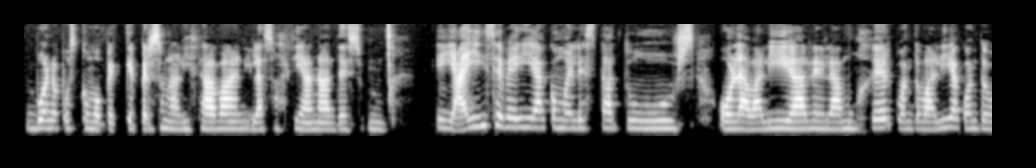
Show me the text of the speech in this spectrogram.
bueno, pues como que personalizaban y las hacían antes mm, y ahí se veía como el estatus o la valía de la mujer, cuánto valía, cuánto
